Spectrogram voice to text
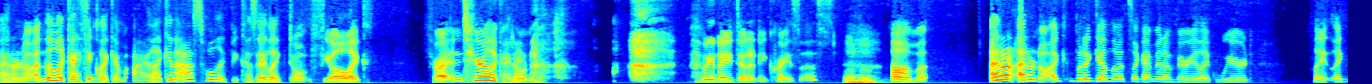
I don't know. And then like I think like am I like an asshole like because I like don't feel like threatened here? Like I don't having an identity crisis. hmm Um I don't I don't know. I, but again though it's like I'm in a very like weird place like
